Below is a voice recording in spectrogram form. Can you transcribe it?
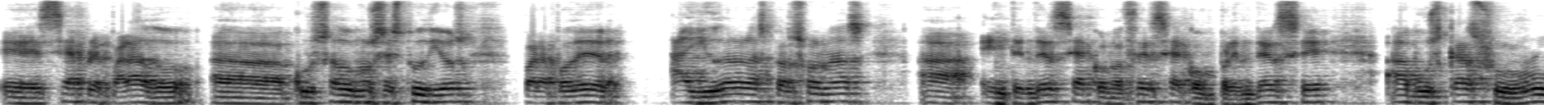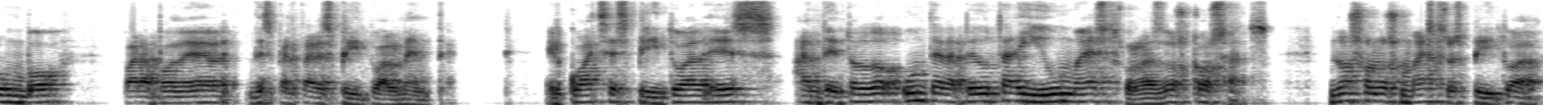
eh, se ha preparado, ha cursado unos estudios para poder ayudar a las personas a entenderse, a conocerse, a comprenderse, a buscar su rumbo para poder despertar espiritualmente. El coach espiritual es, ante todo, un terapeuta y un maestro, las dos cosas no solo es un maestro espiritual,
